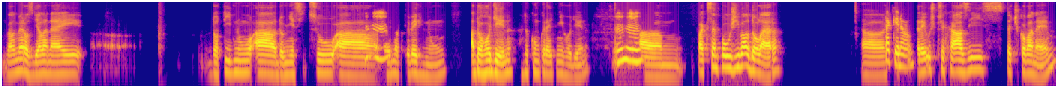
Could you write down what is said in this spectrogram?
velmi rozdělený do týdnů a do měsíců a mm-hmm. do jednotlivých dnů a do hodin, do konkrétních hodin. Mm-hmm. Um, pak jsem používal dolar, uh, Taky no. který už přechází s tečkovaným.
